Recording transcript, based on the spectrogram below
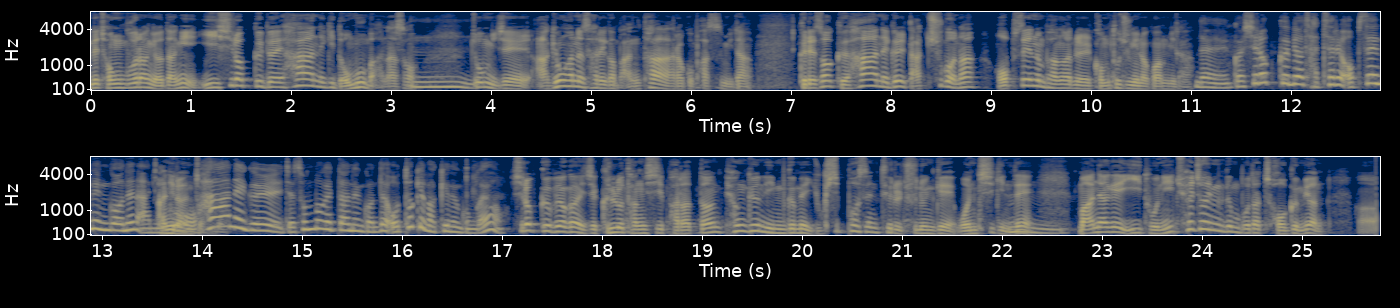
근데 정부랑 여당이 이 실업급여의 하한액이 너무 많아서 음. 좀 이제 악용하는 사례가 많다라고 봤습니다. 그래서 그 하한액을 낮추거나 없애는 방안을 검토 중이라고 합니다. 네, 그러니까 실업급여 자체를 없애는 거는 아니고. 하한액을 이제 손보겠다는 건데 어떻게 바뀌는 건가요? 실업급여가 이제 근로 당시 받았던 평균 임금의 60%를 주는 게 원칙인데 음. 만약에 만약에 이 돈이 최저임금보다 적으면 어,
